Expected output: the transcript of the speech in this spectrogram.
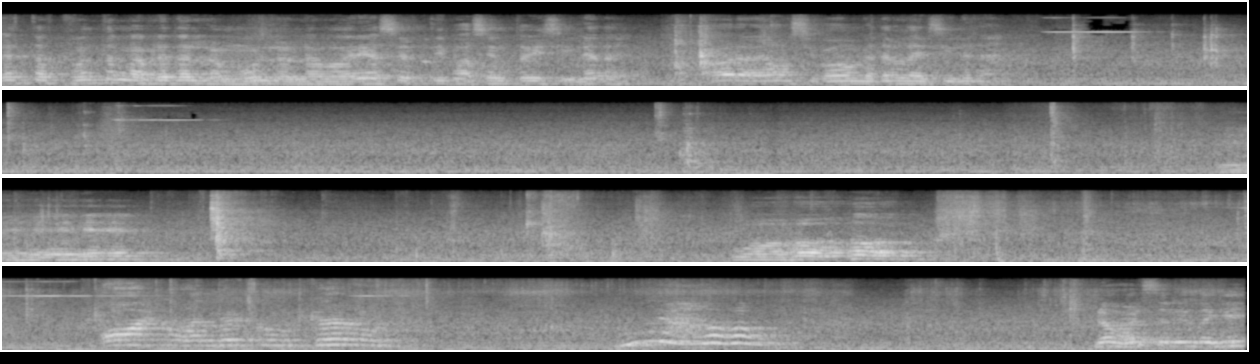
estas puntas me aprietan los muslos. La podría hacer tipo asiento de bicicleta. Ahora veamos si podemos meter la bicicleta. Wow. Oh, es como andar con carro. No. No, a salir de aquí.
